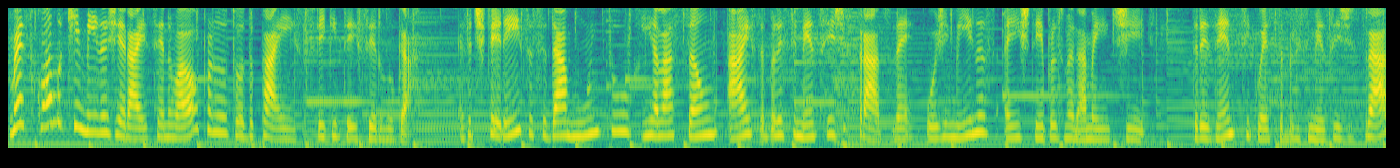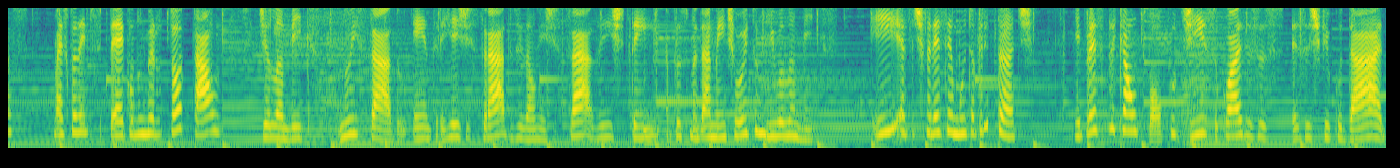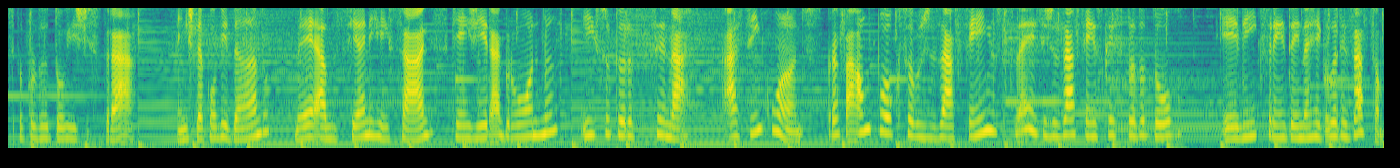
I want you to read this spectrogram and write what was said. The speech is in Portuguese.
Mas como que Minas Gerais, sendo o maior produtor do país, fica em terceiro lugar? Essa diferença se dá muito em relação a estabelecimentos registrados, né? Hoje em Minas, a gente tem aproximadamente 350 estabelecimentos registrados, mas quando a gente pega o número total de alambiques no estado, entre registrados e não registrados, a gente tem aproximadamente 8 mil alambiques. E essa diferença é muito gritante. E para explicar um pouco disso, quais essas, essas dificuldades para o produtor registrar, a gente está convidando né, a Luciane Reis Salles, que é engenheira agrônoma e instrutora do Senar há cinco anos, para falar um pouco sobre os desafios, né, esses desafios que esse produtor ele enfrenta aí na regularização.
